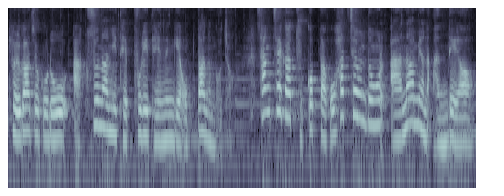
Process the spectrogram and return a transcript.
결과적으로 악순환이 되풀이 되는 게 없다는 거죠. 상체가 두껍다고 하체 운동을 안 하면 안 돼요.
